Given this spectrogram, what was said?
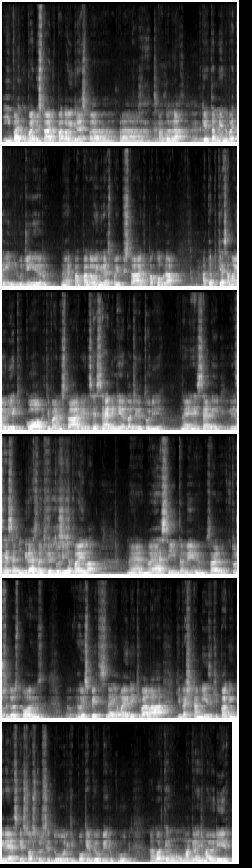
e vai, vai no estádio pagar o ingresso para cobrar. É. Porque ele também não vai ter o dinheiro né, para pagar o ingresso para ir para o estádio, para cobrar. Até porque essa maioria que cobra, que vai no estádio, eles recebem dinheiro da diretoria, né? Eles recebem, eles recebem ingresso da diretoria para ir lá, né? Não é assim também, sabe? Torcedores, pô, eu respeito isso daí a maioria que vai lá, que veste camisa, que paga ingresso, que é sócio torcedor, que pô, quer ver o bem do clube. Agora tem uma grande maioria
